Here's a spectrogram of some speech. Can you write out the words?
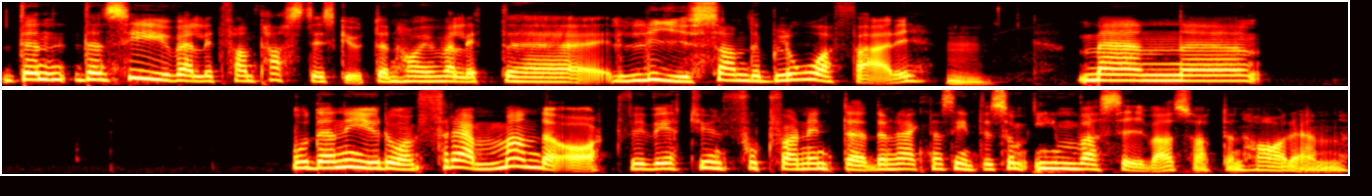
den, den ser ju väldigt fantastisk ut. Den har en väldigt eh, lysande blå färg. Mm. Men... Eh, och den är ju då en främmande art. Vi vet ju fortfarande inte, den räknas inte som invasiv, alltså att den har en,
